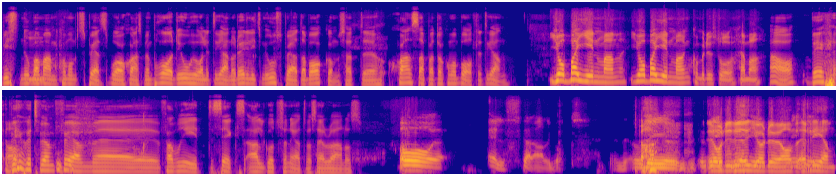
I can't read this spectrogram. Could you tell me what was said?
Visst, Nobamam mm. kommer till spets, bra chans. Men Brodd oroar lite grann och det är lite ospelat där bakom. Så att eh, chansar på att de kommer bort lite grann. Jobba Ginman, jobba Ginman kommer du stå hemma. Ja. V ja. V755 eh, favorit 6 Algot Sonett. Vad säger du Anders? Åh, jag älskar Algot. Och det, det, och det, det gör du av rent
